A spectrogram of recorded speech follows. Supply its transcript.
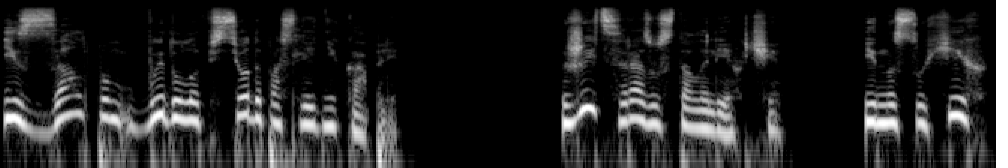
и залпом выдула все до последней капли. Жить сразу стало легче, и на сухих,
